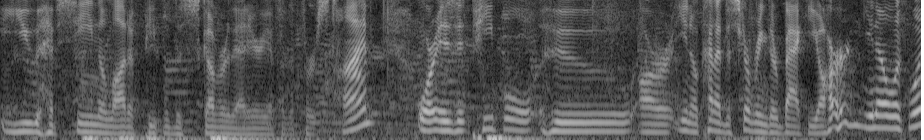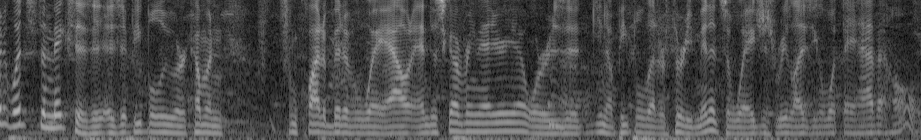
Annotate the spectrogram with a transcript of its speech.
you have seen a lot of people discover that area for the first time or is it people who are you know kind of discovering their backyard you know like what what's the mix is it is it people who are coming f- from quite a bit of a way out and discovering that area or is it you know people that are 30 minutes away just realizing what they have at home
